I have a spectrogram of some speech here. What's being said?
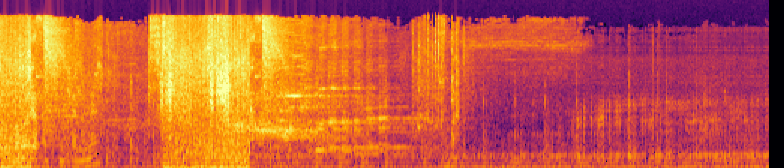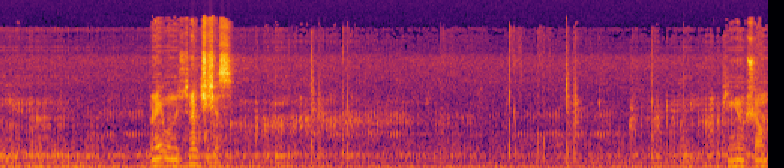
Korumalar yapmışsın kendine. Bu ne? Bunun üstüne mi çıkacağız? Bilmiyorum şu an.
